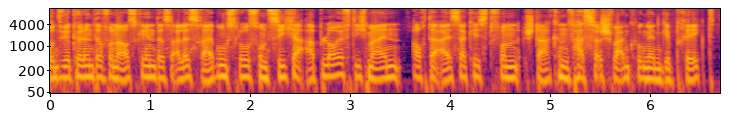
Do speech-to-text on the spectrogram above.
Und wir können davon ausgehen, dass alles reibungslos und sicher abläuft. Ich meine, auch der Isaac ist von starken Wasserschwankungen geprägt.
